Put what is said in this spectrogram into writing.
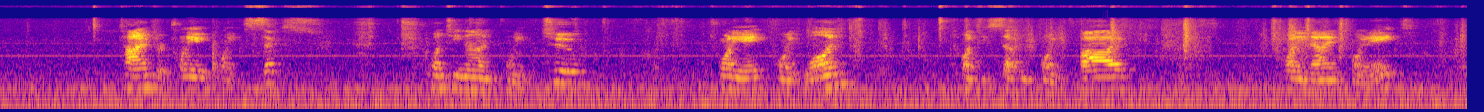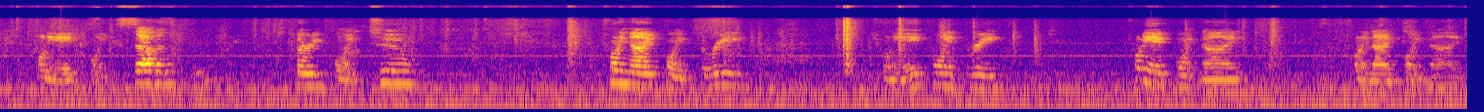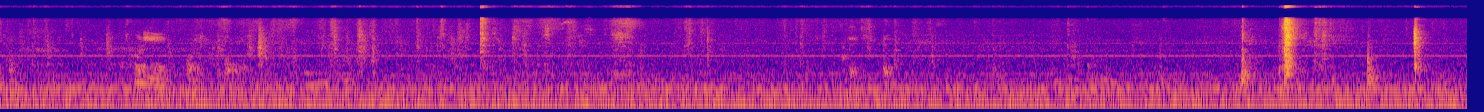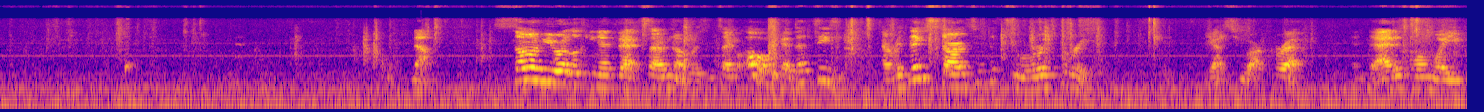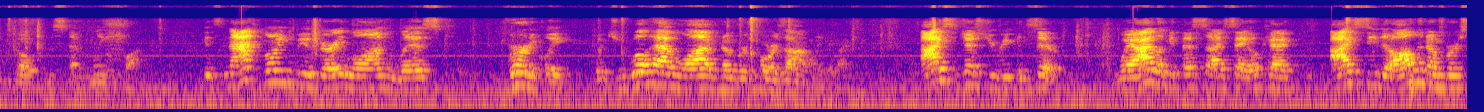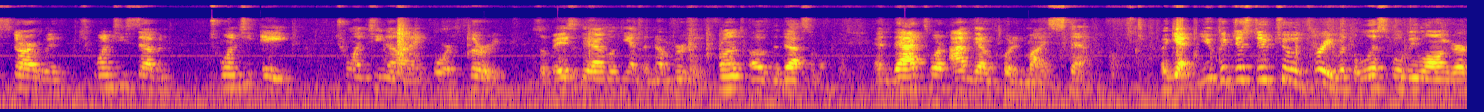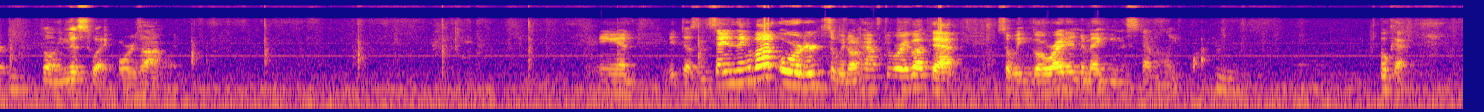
Times are 28.6, 29.2, 28.1, 27.5, 29.8, 28.7, 30.2, 29.3, 28.3, 28.9, 29.9, 28.4. Now, some of you are looking at that set of numbers and saying, oh, okay, that's easy. Everything starts with a two or a three. Yes, you are correct. And that is one way you can go for the stem and leaf plot. It's not going to be a very long list vertically, but you will have a lot of numbers horizontally. I suggest you reconsider. The way I look at this, I say, okay, I see that all the numbers start with 27, 28, 29, or 30. So basically I'm looking at the numbers in front of the decimal. And that's what I'm going to put in my stem. Again, you could just do 2 and 3, but the list will be longer going this way, horizontally. And it doesn't say anything about ordered, so we don't have to worry about that. So we can go right into making the stem and leaf plot. Okay,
